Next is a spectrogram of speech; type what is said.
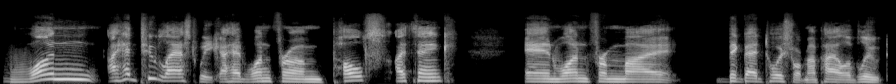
one, I had two last week. I had one from Pulse, I think, and one from my Big Bad Toy Store, my pile of loot.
